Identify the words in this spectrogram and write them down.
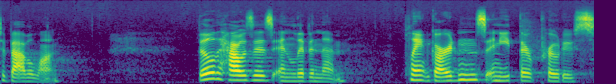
to Babylon Build houses and live in them, plant gardens and eat their produce.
